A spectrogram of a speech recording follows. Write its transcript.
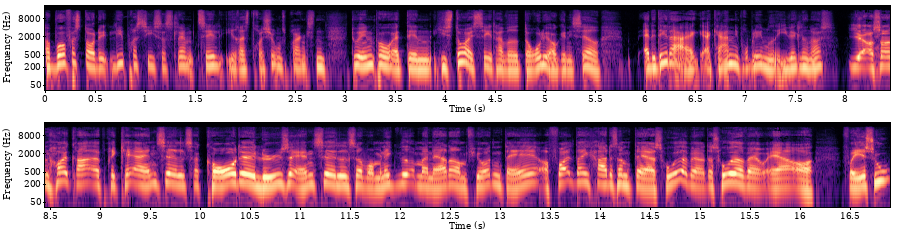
Og hvorfor står det lige præcis så slemt til i restaurationsbranchen? Du er inde på, at den historisk set har været dårligt organiseret. Er det det, der er, er kernen i problemet i virkeligheden også? Ja, og så en høj grad af prekære ansættelser, korte, løse ansættelser, hvor man ikke ved, om man er der om 14 dage, og folk, der ikke har det som deres hovederhverv. Deres hovederhverv er at få SU,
